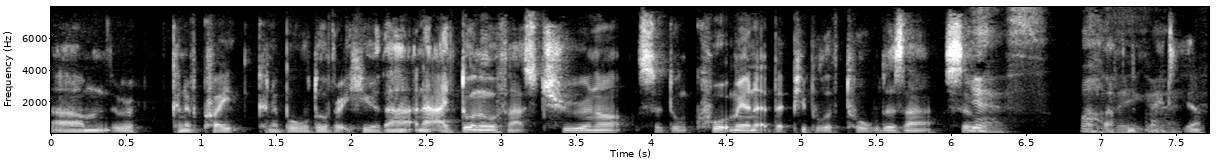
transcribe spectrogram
Um, we were kind of quite kind of bold over to hear that, and I don't know if that's true or not. So don't quote me on it, but people have told us that. So yes, well, there you go. Idea.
